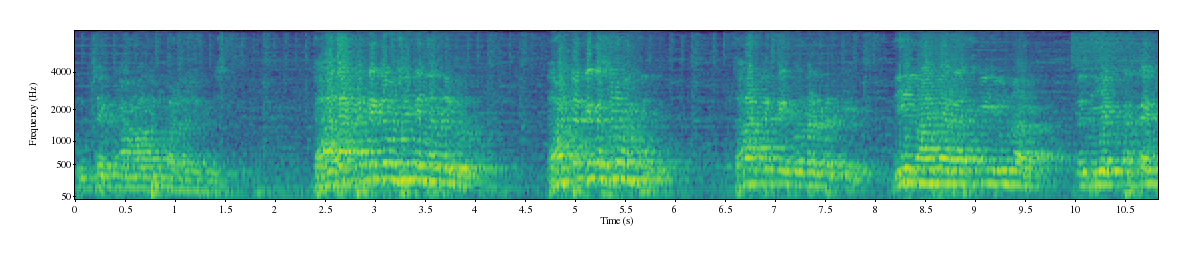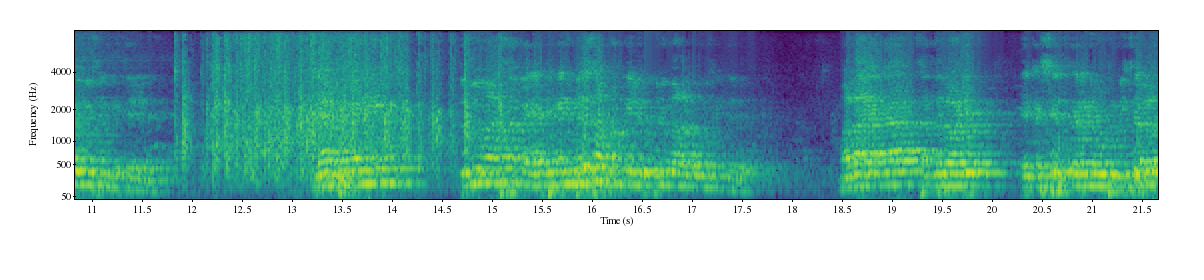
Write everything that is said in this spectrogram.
तुमच्या कामातून काढलेले पैसे दहा दहा टक्के कमिशन घेतात ते लोक. दहा टक्के कसं म्हणते? दहा टक्के पंधरा टक्के. मी माझ्या राजकीय जीवनात कधी एक टक्का कमिशन घेतलेलं नाही. या ठिकाणी तुम्ही मला सांगा या ठिकाणी बरेच आपण केले तुम्ही मला कमिशन दिलं मला एका चंदरवाडीत एका शेतकऱ्याने उठून विचारलं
